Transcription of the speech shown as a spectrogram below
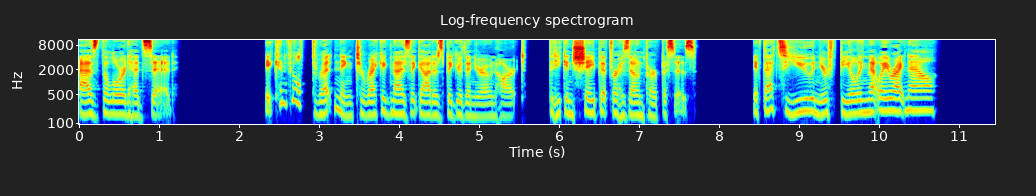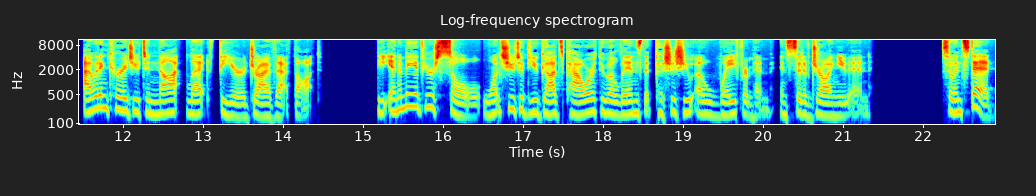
as the Lord had said. It can feel threatening to recognize that God is bigger than your own heart, that he can shape it for his own purposes. If that's you and you're feeling that way right now, I would encourage you to not let fear drive that thought. The enemy of your soul wants you to view God's power through a lens that pushes you away from Him instead of drawing you in. So instead,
